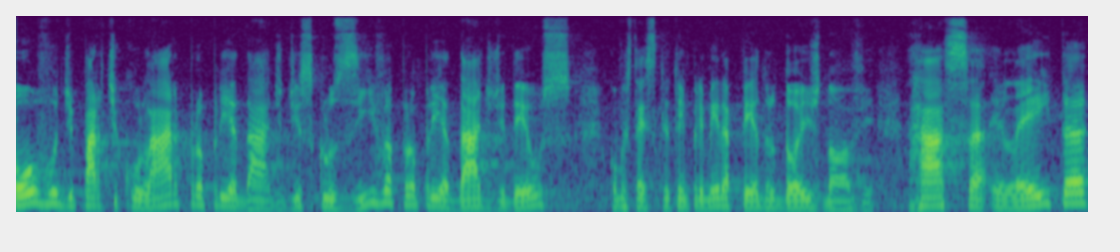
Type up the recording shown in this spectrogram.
Povo de particular propriedade, de exclusiva propriedade de Deus, como está escrito em 1 Pedro 2,9. Raça eleita,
